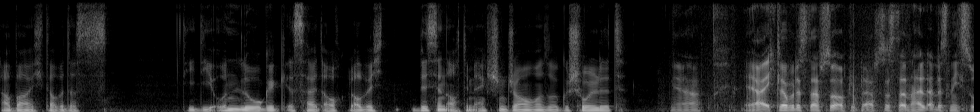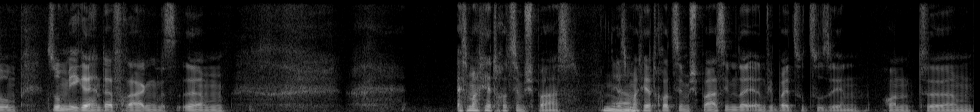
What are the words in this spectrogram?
aber ich glaube, dass die, die Unlogik ist halt auch, glaube ich, ein bisschen auch dem Action-Genre so geschuldet. Ja, ja, ich glaube, das darfst du auch, du darfst das dann halt alles nicht so, so mega hinterfragen. Das, ähm, es macht ja trotzdem Spaß. Ja. Es macht ja trotzdem Spaß, ihm da irgendwie bei zuzusehen. Und ähm,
